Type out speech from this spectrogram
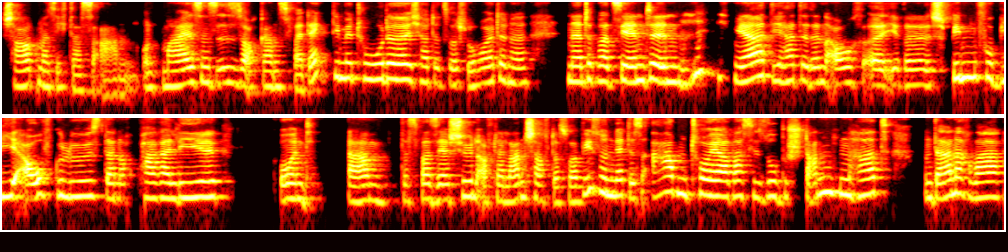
schaut man sich das an. Und meistens ist es auch ganz verdeckt, die Methode. Ich hatte zum Beispiel heute eine nette Patientin, mhm. ja, die hatte dann auch äh, ihre Spinnenphobie aufgelöst, dann noch parallel. Und ähm, das war sehr schön auf der Landschaft. Das war wie so ein nettes Abenteuer, was sie so bestanden hat. Und danach war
